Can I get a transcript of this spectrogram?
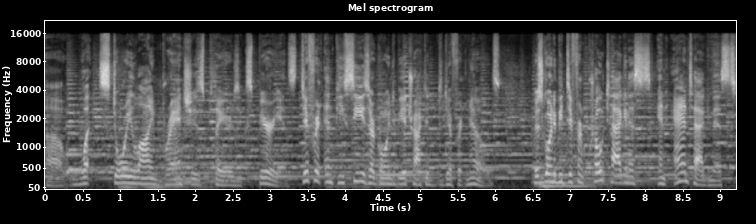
uh, what storyline branches players experience. Different NPCs are going to be attracted to different nodes. There's going to be different protagonists and antagonists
